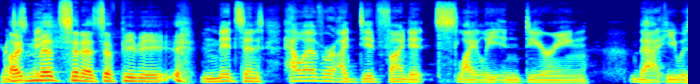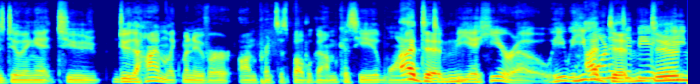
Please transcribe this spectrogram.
like mid sentence of PB. mid sentence. However, I did find it slightly endearing that he was doing it to do the Heimlich maneuver on Princess Bubblegum because he wanted to be a hero. He he wanted to be a dude. he-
